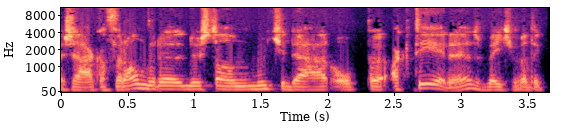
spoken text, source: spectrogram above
zaken veranderen, dus dan moet je daarop acteren. Dat is een beetje wat ik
